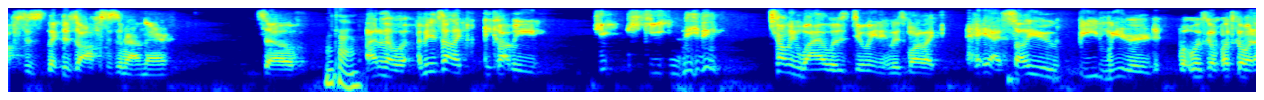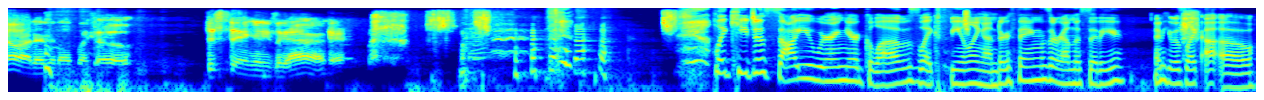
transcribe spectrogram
offices, like there's offices around there. So Okay. I don't know. I mean, it's not like he caught me. He he, he didn't tell me why I was doing it. It was more like, hey, I saw you being weird. What was go- what's going on? And then I'm like, oh, this thing. And he's like, ah, okay. Like he just saw you wearing your gloves, like feeling under things around the city, and he was like, "Uh oh,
